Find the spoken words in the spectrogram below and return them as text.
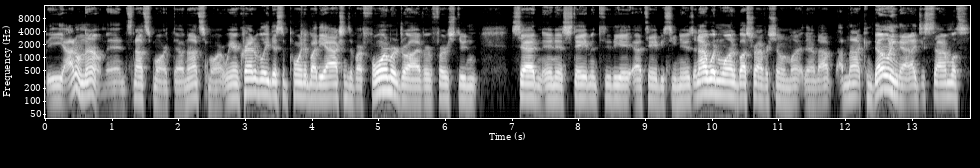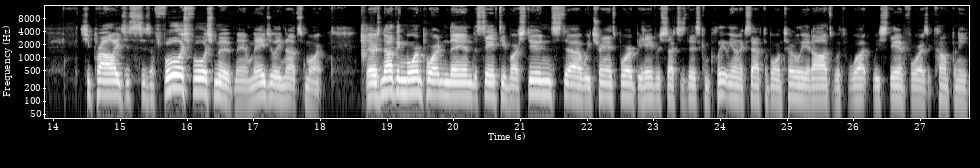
be, I don't know, man. It's not smart, though, not smart. We are incredibly disappointed by the actions of our former driver, first student said in a statement to the uh, to ABC News. And I wouldn't want a bus driver showing my, know, I'm not condoning that. I just, I almost, she probably just is a foolish, foolish move, man. Majorly not smart. There is nothing more important than the safety of our students. Uh, we transport behaviors such as this completely unacceptable and totally at odds with what we stand for as a company,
